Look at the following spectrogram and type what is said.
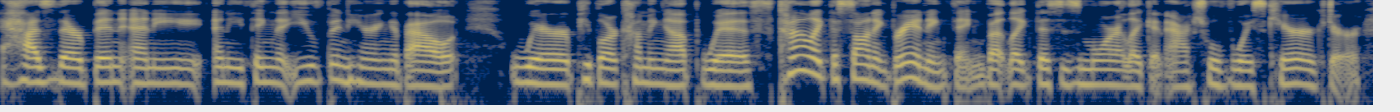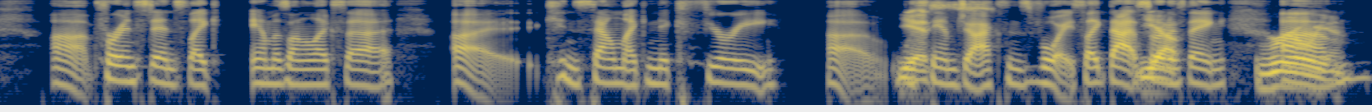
has there been any anything that you've been hearing about where people are coming up with kind of like the sonic branding thing, but like this is more like an actual voice character. Uh, for instance, like Amazon Alexa uh, can sound like Nick Fury uh, with yes. Sam Jackson's voice, like that sort yeah. of thing. Brilliant. Um,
